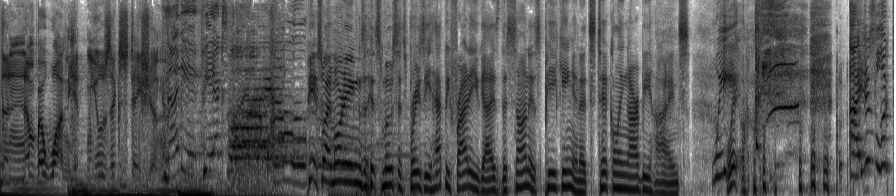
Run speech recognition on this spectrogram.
The number one hit music station. 98 PXY. PXY mornings, it's Moose, it's Breezy. Happy Friday, you guys. The sun is peaking and it's tickling our behinds. We. Wait. I just looked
